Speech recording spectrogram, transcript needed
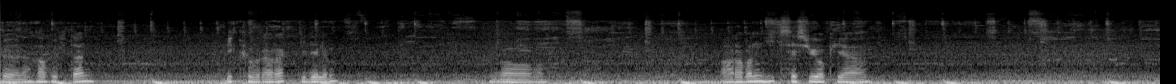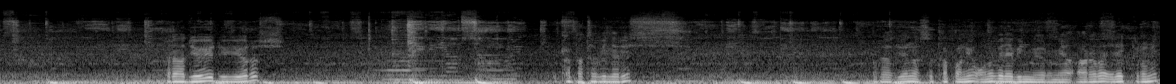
Şöyle hafiften bir kıvırarak gidelim. Oo. Arabanın hiç sesi yok ya. Radyoyu duyuyoruz. Kapatabiliriz. Radyo nasıl kapanıyor onu bile bilmiyorum ya. Araba elektronik.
